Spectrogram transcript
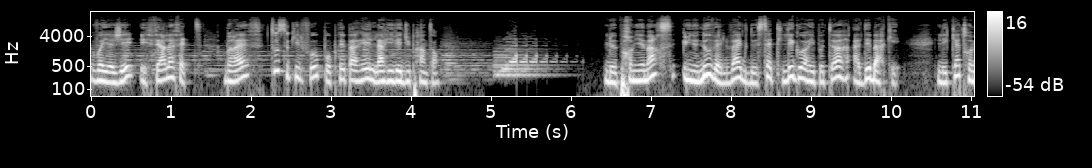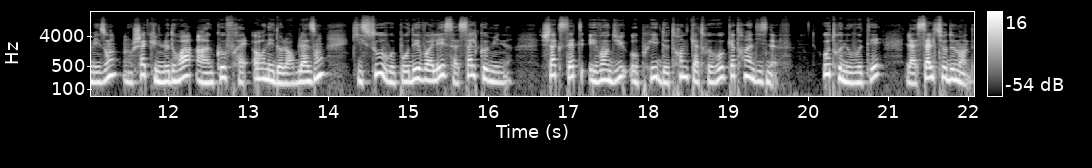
voyager et faire la fête. Bref, tout ce qu'il faut pour préparer l'arrivée du printemps. Le 1er mars, une nouvelle vague de 7 Lego Harry Potter a débarqué. Les quatre maisons ont chacune le droit à un coffret orné de leur blason qui s'ouvre pour dévoiler sa salle commune. Chaque set est vendu au prix de 34,99€. Autre nouveauté, la salle sur demande,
